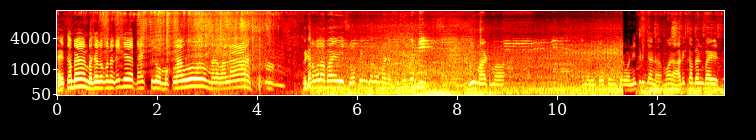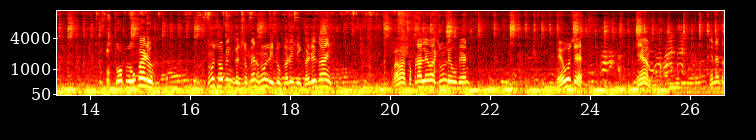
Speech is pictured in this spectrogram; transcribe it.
હરિકાબેન બધા લોકોને કહી દે, પાંચ કિલો મોકલાવો, મારા વાલા. મારા વાલા ભાઈ શોપિંગ કરવા માટે પૂછી છે વી માર્ટમાં. એના શોપિંગ કરવા નીકળી ગયા ને. અમારા હરિકાબેન ભાઈ ટોપલું ઉપાડ્યું. હું શોપિંગ કરીશું બેન? હું લીધું ખરીદી, કરી કાંઈ? વાવા કપડાં લેવા શું લેવું બેન? લેવું છે? એમ. એને તો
